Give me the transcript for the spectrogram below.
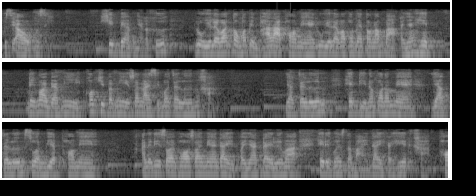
กูสิเอาเขาสิ คิดแบบเนี่ยก็คือรู้อยู่แล้วว่าต้องมาเป็นภาระพ่อแม่รู้อยู่แล้วว่าพ่อแม่ต้องลำบากกันยังเฮ็ดเด็กน้อยแบบนี้ความคิดแบบนี้ส่วนหลายสิบ่เจริญค่ะ อยากเจริญเฮ็ดดีนะพ่อนะแม่อยากเจริญส่วนเวียกพ่อแม่อันนี้ที่ซอยพ่อซอยแม่ได้ประหยัดได้หรือว่าเฮ็ดให้เพิ่อนสบายได้ก็เฮ็ดค่ะ พ่อ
